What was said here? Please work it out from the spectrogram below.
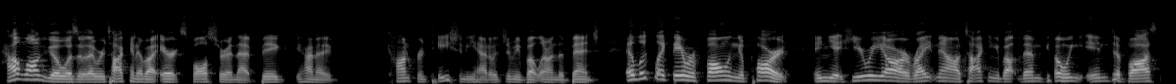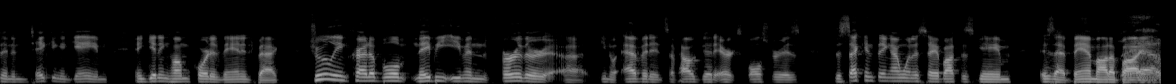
How long ago was it that we were talking about Erik Spoelstra and that big kind of confrontation he had with Jimmy Butler on the bench? It looked like they were falling apart. And yet here we are right now talking about them going into Boston and taking a game and getting home court advantage back. Truly incredible. Maybe even further, uh, you know, evidence of how good Erik Spoelstra is. The second thing I want to say about this game is that Bam Adebayo. Yeah.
